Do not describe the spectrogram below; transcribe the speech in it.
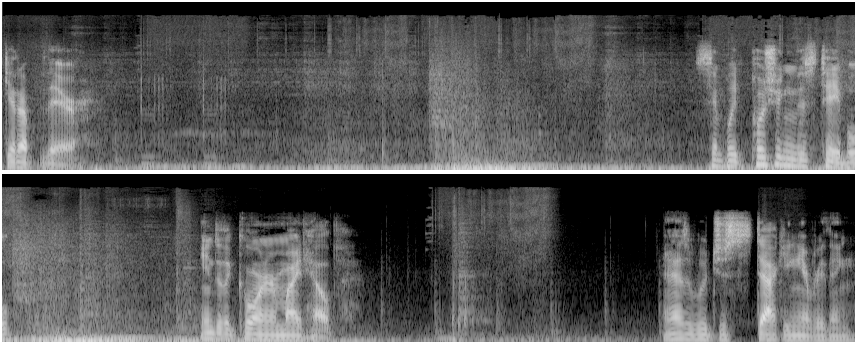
get up there. Simply pushing this table into the corner might help. As would just stacking everything.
